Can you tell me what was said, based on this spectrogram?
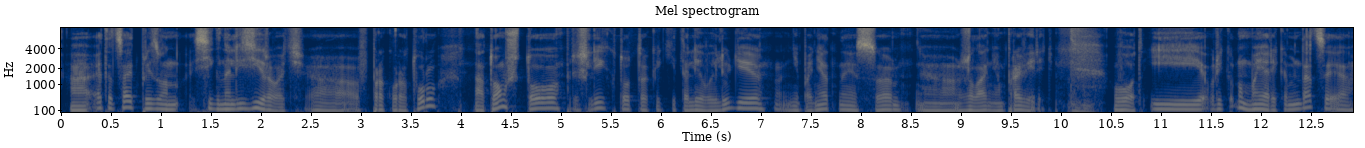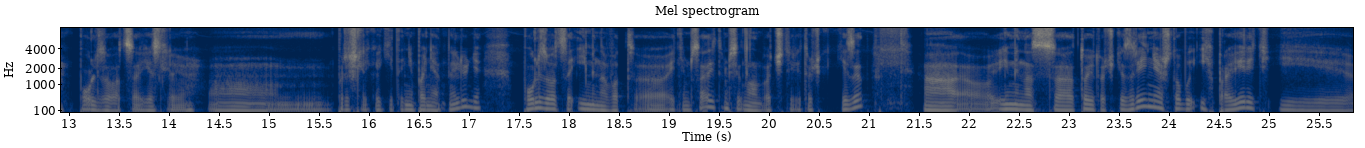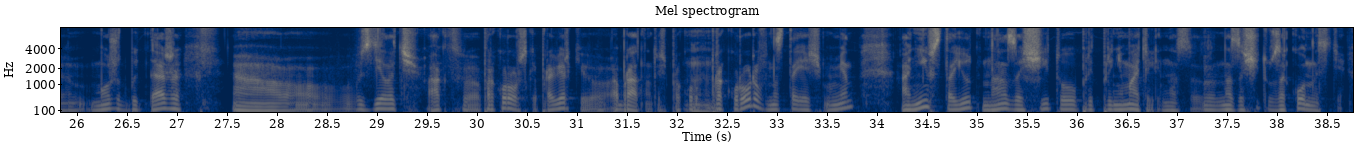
Э, этот сайт призван сигнализировать э, в прокуратуру о том, что пришли кто-то, какие-то левые люди, непонятные, с э, желанием проверить. Вот. И ну, моя рекомендация пользоваться, если э, пришли какие-то непонятные люди, пользоваться именно вот э, этим сайтом signal24.kz, э, именно с той точки зрения, чтобы их проверить и, может быть, даже а, сделать акт прокурорской проверки обратно. То есть прокур, угу. прокуроры в настоящий момент, они встают на защиту предпринимателей, на, на защиту законности.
